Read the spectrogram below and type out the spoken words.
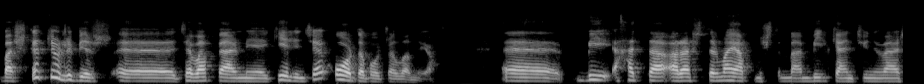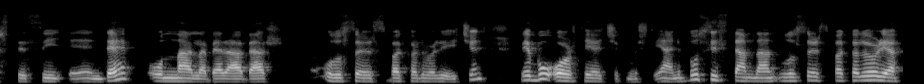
başka türlü bir e, cevap vermeye gelince orada bocalanıyor. Ee, bir hatta araştırma yapmıştım ben Bilkent Üniversitesi'nde onlarla beraber uluslararası bakalorya için ve bu ortaya çıkmıştı. Yani bu sistemden uluslararası bakalorya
